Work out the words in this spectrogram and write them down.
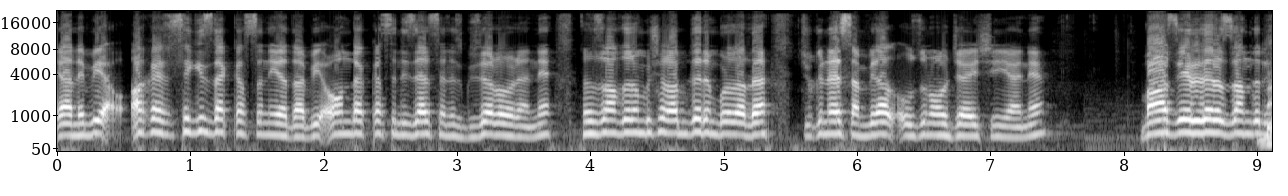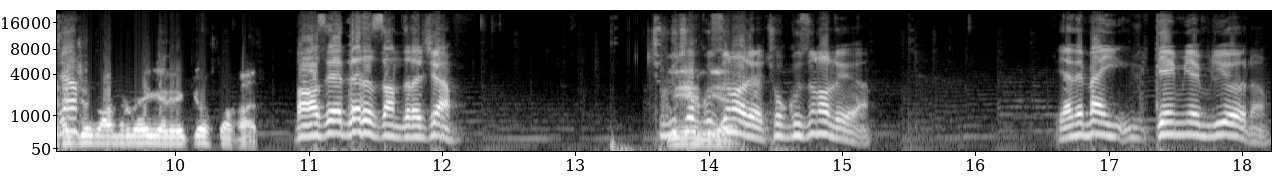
Yani bir arkadaşlar 8 dakikasını ya da bir 10 dakikasını izlerseniz güzel olur yani. Hızlandırılmış olabilirim burada. Çünkü neyse biraz uzun olacağı için yani. Bazı yerleri hızlandıracağım. Bence hızlandırmaya gerek yok Sakar. Bazı yerleri hızlandıracağım. Çünkü Niye, çok uzun oluyor. Çok uzun oluyor. Yani ben yükleyemeyebiliyorum.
